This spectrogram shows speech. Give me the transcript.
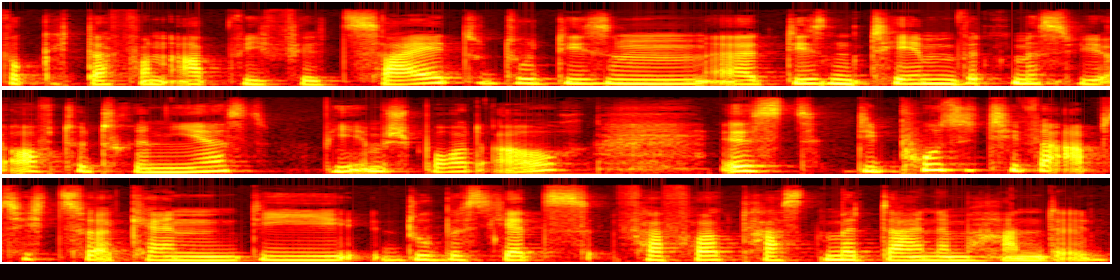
wirklich davon ab, wie viel Zeit du diesem, äh, diesen Themen widmest, wie oft du trainierst, wie im Sport auch, ist die positive Absicht zu erkennen, die du bis jetzt verfolgt hast mit deinem Handeln.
